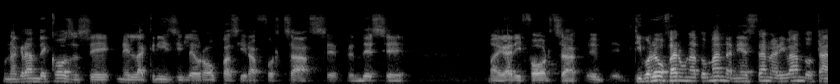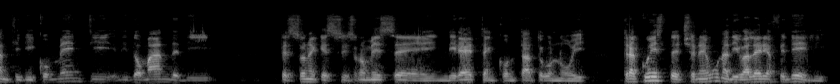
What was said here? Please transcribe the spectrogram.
una grande cosa se nella crisi l'Europa si rafforzasse, prendesse magari forza. Eh, ti volevo fare una domanda, ne stanno arrivando tanti di commenti, di domande di persone che si sono messe in diretta in contatto con noi. Tra queste ce n'è una di Valeria Fedeli,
